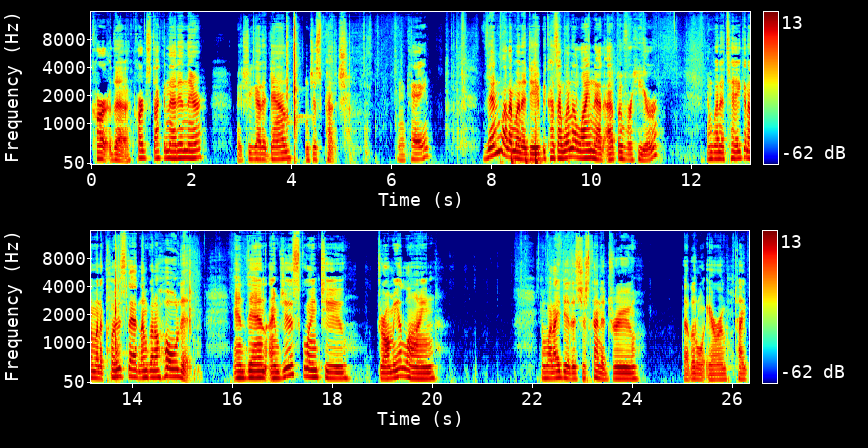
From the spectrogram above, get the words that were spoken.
card, the cardstock in that in there. Make sure you got it down and just punch. Okay. Then what I'm going to do, because I want to line that up over here, I'm going to take and I'm going to close that and I'm going to hold it. And then I'm just going to draw me a line. And what I did is just kind of drew that little arrow type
